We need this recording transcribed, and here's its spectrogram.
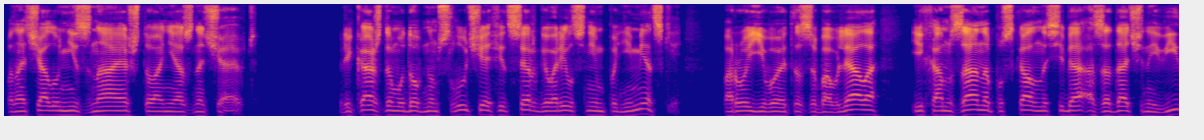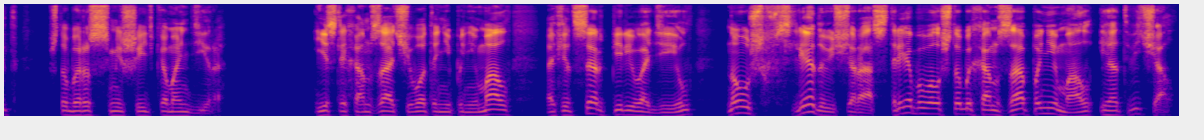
поначалу не зная, что они означают. При каждом удобном случае офицер говорил с ним по-немецки, порой его это забавляло, и Хамза напускал на себя озадаченный вид, чтобы рассмешить командира. Если Хамза чего-то не понимал, офицер переводил, но уж в следующий раз требовал, чтобы Хамза понимал и отвечал.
